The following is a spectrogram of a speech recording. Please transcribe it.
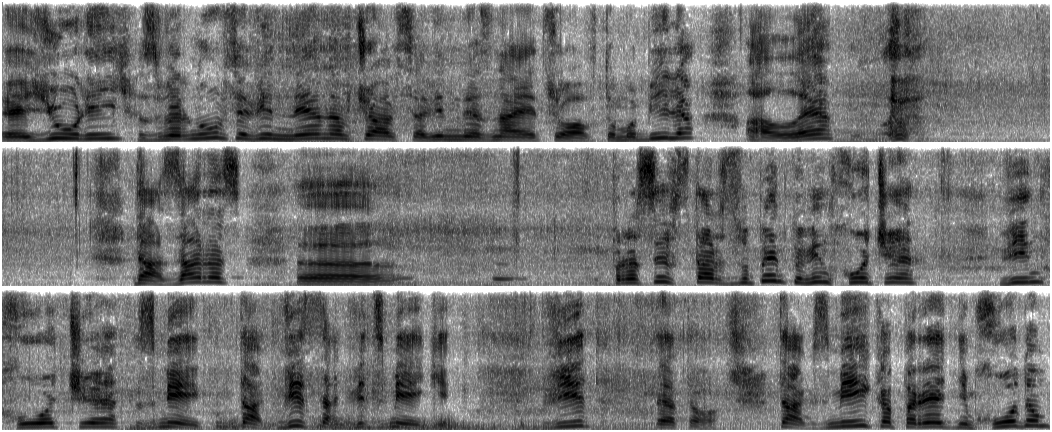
Е, Юрій звернувся, він не навчався, він не знає цього автомобіля, але да, зараз е, просив старт зупинку, він хоче, він хоче змійку. Так, відстань від змійки. Від этого. Так, змійка переднім ходом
